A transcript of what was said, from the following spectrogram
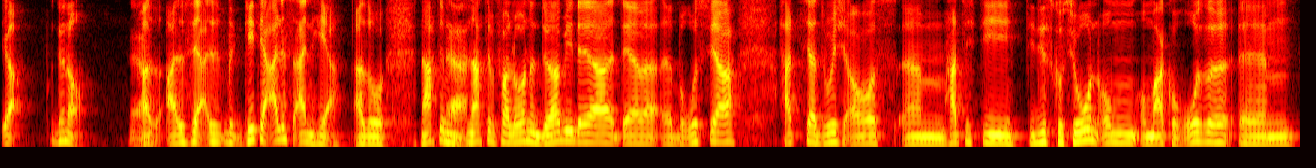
ja, genau. Ja. Also alles ja, es geht ja alles einher. Also nach dem ja. nach dem verlorenen Derby der der äh, Borussia hat's ja durchaus ähm, hat sich die die Diskussion um um Marco Rose ähm,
